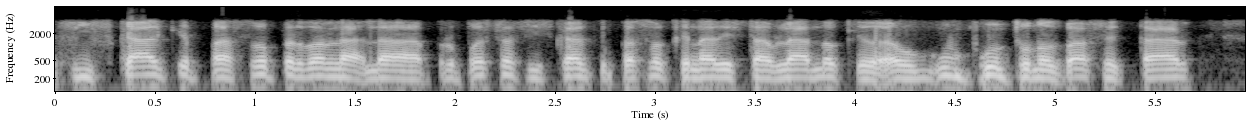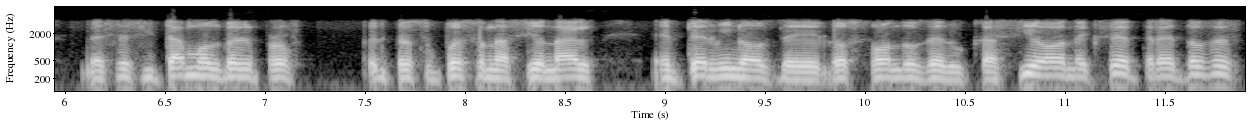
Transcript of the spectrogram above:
fiscal que pasó, perdón, la, la propuesta fiscal que pasó que nadie está hablando, que a algún punto nos va a afectar. Necesitamos ver el, el presupuesto nacional en términos de los fondos de educación, etcétera. Entonces,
